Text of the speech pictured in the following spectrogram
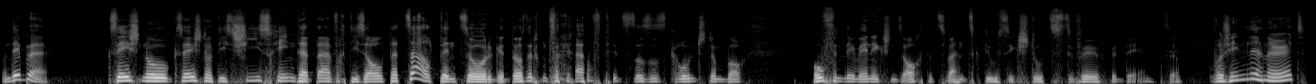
Und eben, siehst noch, siehst noch, dein Scheisskind hat einfach dein alte Zelt entsorgt, oder? Und verkauft jetzt das als Kunst am Bach. Hoffentlich wenigstens 28'000 Stutz dafür verdienen. So. Wahrscheinlich nicht.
